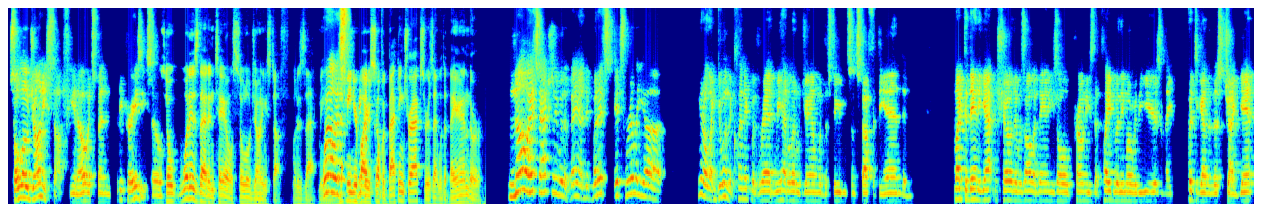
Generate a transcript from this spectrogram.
solo Johnny stuff. You know, it's been pretty crazy. So, So, what does that entail? Solo Johnny stuff. What does that mean? Well, does it's- that mean you're you by know- yourself with backing tracks, or is that with a band? Or no, it's actually with a band, but it's it's really uh, you know, like doing the clinic with Red. We had a little jam with the students and stuff at the end, and like the Danny Gatton show, there was all of Danny's old cronies that played with him over the years, and they put together this gigantic,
